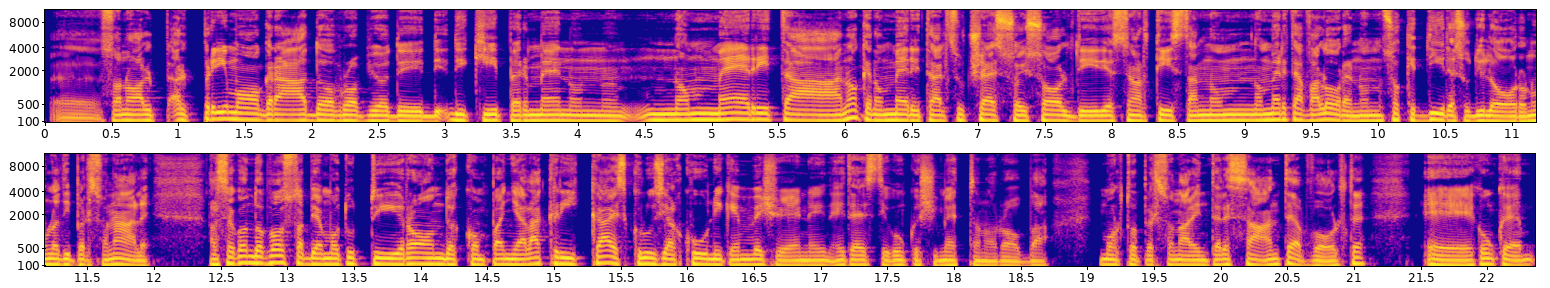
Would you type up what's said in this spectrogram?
eh, sono al, al, primo grado proprio di, di, di chi per me non, non, merita, non che non merita il successo, i soldi di essere un artista, non, non, merita valore, non so che dire su di loro, nulla di personale. Al secondo posto abbiamo tutti Rondo e compagnia La Cricca, esclusi alcuni che invece nei, nei testi comunque ci mettono roba molto personale, interessante a volte, e comunque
